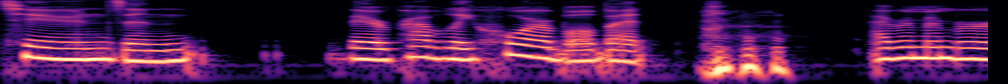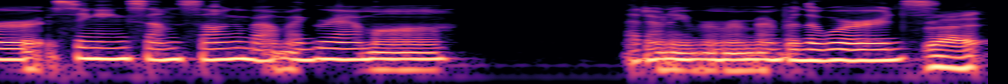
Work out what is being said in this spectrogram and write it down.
tunes and they're probably horrible, but I remember singing some song about my grandma. I don't even remember the words. Right.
